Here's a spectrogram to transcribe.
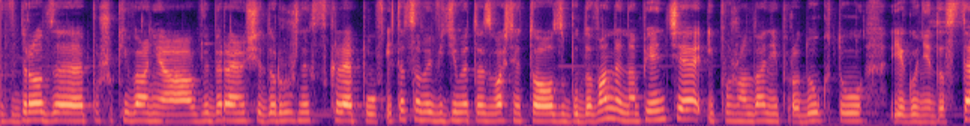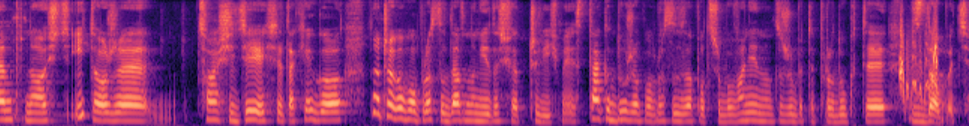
w drodze poszukiwania wybierają się do różnych sklepów i to, co my widzimy, to jest właśnie to zbudowane napięcie i pożądanie produktu, jego niedostępność i to, że coś dzieje się takiego, no czego po prostu dawno nie doświadczyliśmy. Jest tak duże po prostu zapotrzebowanie na to, żeby te produkty zdobyć.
